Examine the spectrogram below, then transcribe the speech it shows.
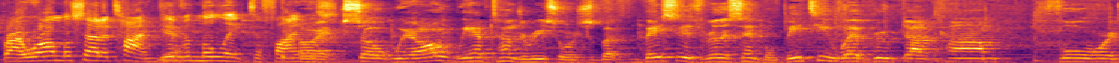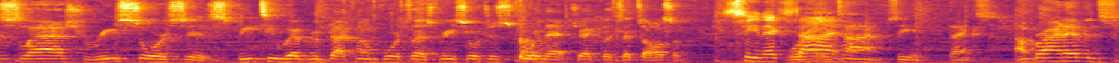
Brian, we're almost out of time. Give Yeah. them the link to find All this. right, so we all we have tons of resources, but basically it's really simple. btwebgroup.com forward slash resources. btwebgroup.com forward slash resources for that checklist. That's awesome. See you next We're out time. of time. See you. Thanks. I'm Brian Evans.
